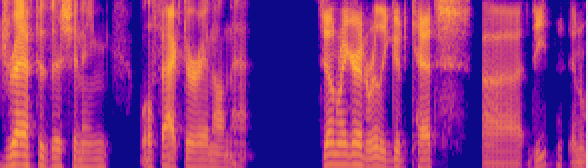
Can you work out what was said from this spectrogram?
draft positioning will factor in on that. Jalen Reagor had a really good catch uh, deep and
